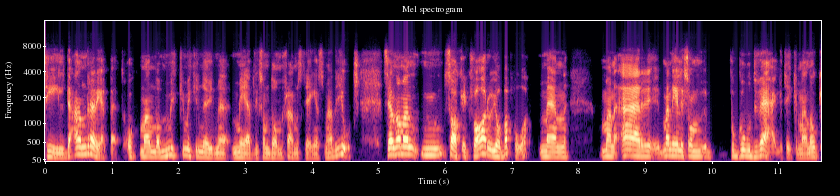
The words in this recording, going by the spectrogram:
till det andra repet och man var mycket, mycket nöjd med, med liksom de framstegen som hade gjorts. Sen har man mm, saker kvar att jobba på, men man är, man är liksom på god väg tycker man. Och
